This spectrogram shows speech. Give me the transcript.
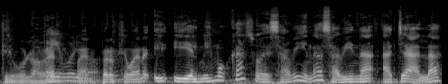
Tribu Lover, Tribu Bueno, Lover. pero qué bueno. Y, y el mismo caso de Sabina, Sabina Ayala.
